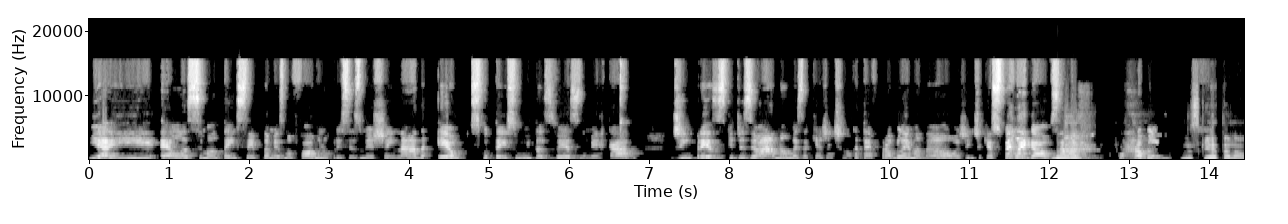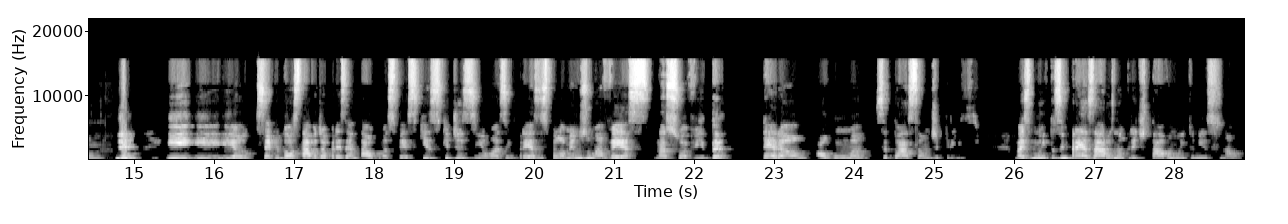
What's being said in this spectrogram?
e aí ela se mantém sempre da mesma forma, não precisa mexer em nada. Eu escutei isso muitas vezes no mercado, de empresas que diziam: ah, não, mas aqui a gente nunca teve problema, não, a gente aqui é super legal, sabe? Não tem problema. Não esquenta, não, né? e, e, e, eu sempre gostava de apresentar algumas pesquisas que diziam: as empresas, pelo menos uma vez na sua vida, terão alguma situação de crise. Mas muitos empresários não acreditavam muito nisso, não.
